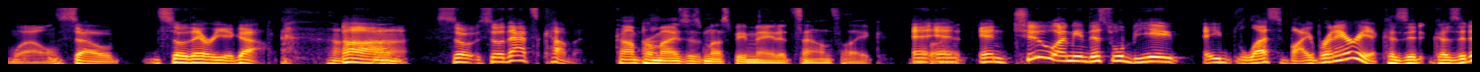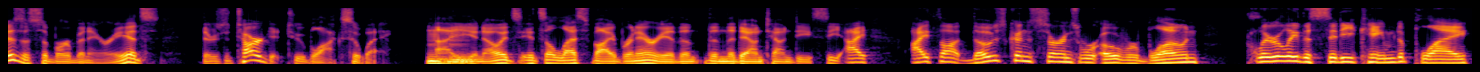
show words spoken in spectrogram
Well, So so there you go. um, so so that's coming. compromises must be made. It sounds like. And, and and two, I mean, this will be a, a less vibrant area because it because it is a suburban area. It's there's a Target two blocks away. Uh, you know, it's it's a less vibrant area than, than the downtown DC. I I thought those concerns were overblown. Clearly, the city came to play.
